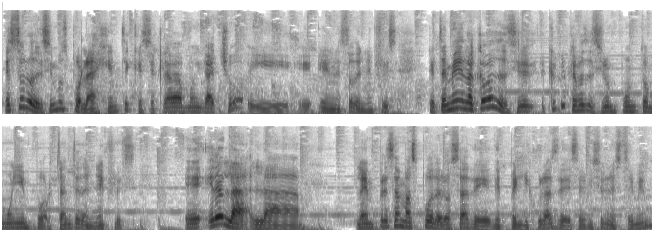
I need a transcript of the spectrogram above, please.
Esto lo decimos por la gente que se clava muy gacho y, en esto de Netflix. Que también lo acabas de decir, creo que acabas de decir un punto muy importante de Netflix. Eh, era la, la, empresa más poderosa de, de, películas de servicio en streaming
